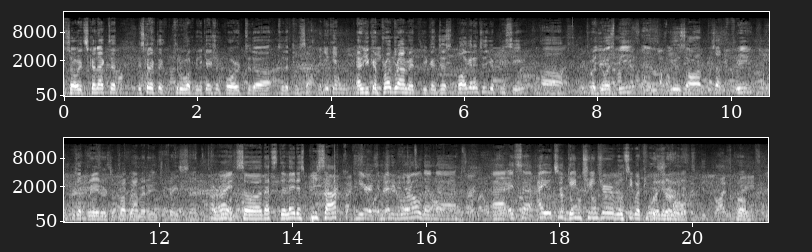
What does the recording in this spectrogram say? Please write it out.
So it's connected. It's connected through a communication port to the to the PSOC. but you can. And you can program it. You can just plug it into your PC uh, through a USB and use our PSOC free PSOC creator to program it and interface. it. All right, so that's the latest PSOC here at Embedded World, and uh, uh, it's an IoT game changer. We'll see what people For are going to sure. do with it. Cool.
